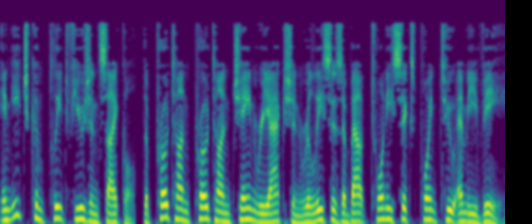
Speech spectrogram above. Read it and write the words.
In each complete fusion cycle, the proton-proton chain reaction releases about 26.2 MeV.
